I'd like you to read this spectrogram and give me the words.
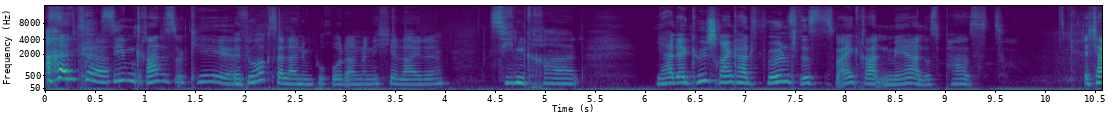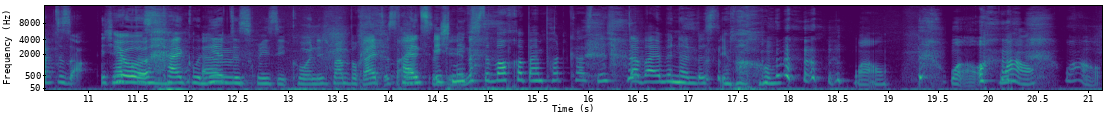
Alter. Sieben Grad ist okay. Ja, du hockst allein im Büro dann, wenn ich hier leide. Sieben Grad. Ja, der Kühlschrank hat fünf, das ist zwei Grad mehr, das passt. Ich habe das, ich hab Jo, das kalkuliert, ähm, das Risiko, und ich war bereit, es Falls ich einzugehen. nächste Woche beim Podcast nicht dabei bin, dann wisst ihr warum. Wow. Wow, Wow. wow.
